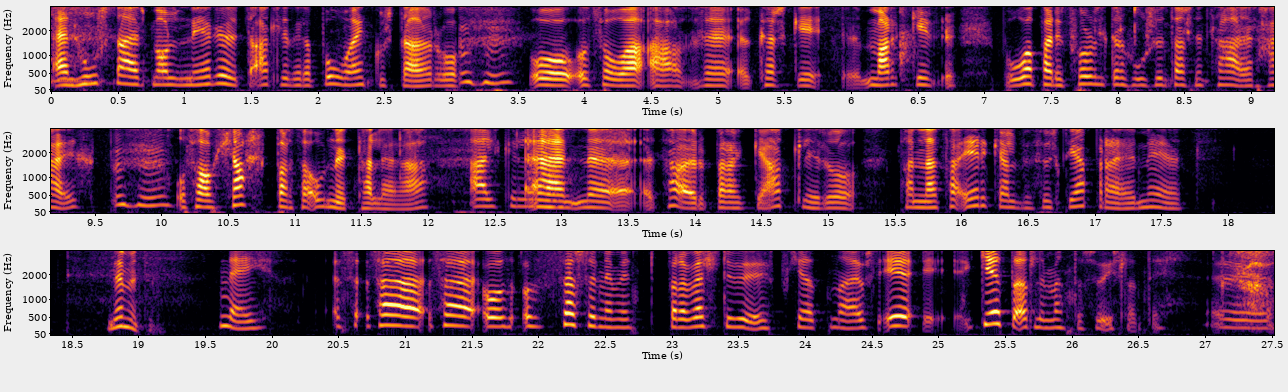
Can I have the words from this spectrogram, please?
En húsnæðismálin eru auðvitað allir verið að búa einhver staður og, mm og, og þó að, að eh, kannski eh, margir búa bara í fóröldrahúsum þar sem það er hægt og þá hjálpar það óneittalega algjörlega. En uh, það eru bara ekki allir og þannig að það er ekki alveg fullt jafnræði með nefndum Nei, það, það, og, og þess vegna mynd bara veldu við upp hérna, e, e, geta allir menta svo í Íslandi uh,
